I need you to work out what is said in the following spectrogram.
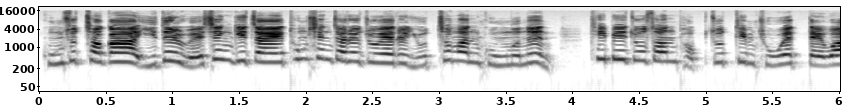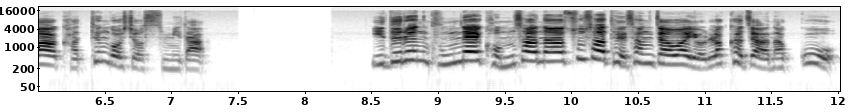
공수처가 이들 외신 기자의 통신 자료 조회를 요청한 공문은 TV조선 법조팀 조회 때와 같은 것이었습니다. 이들은 국내 검사나 수사 대상자와 연락하지 않았고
